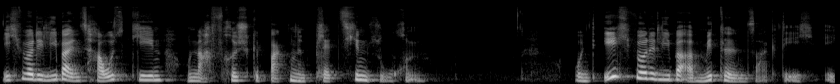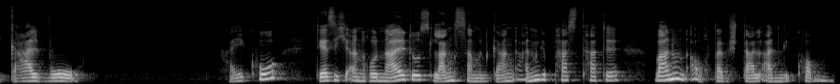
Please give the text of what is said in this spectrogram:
Ich würde lieber ins Haus gehen und nach frisch gebackenen Plätzchen suchen. Und ich würde lieber ermitteln, sagte ich, egal wo. Heiko, der sich an Ronaldos langsamen Gang angepasst hatte, war nun auch beim Stall angekommen.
